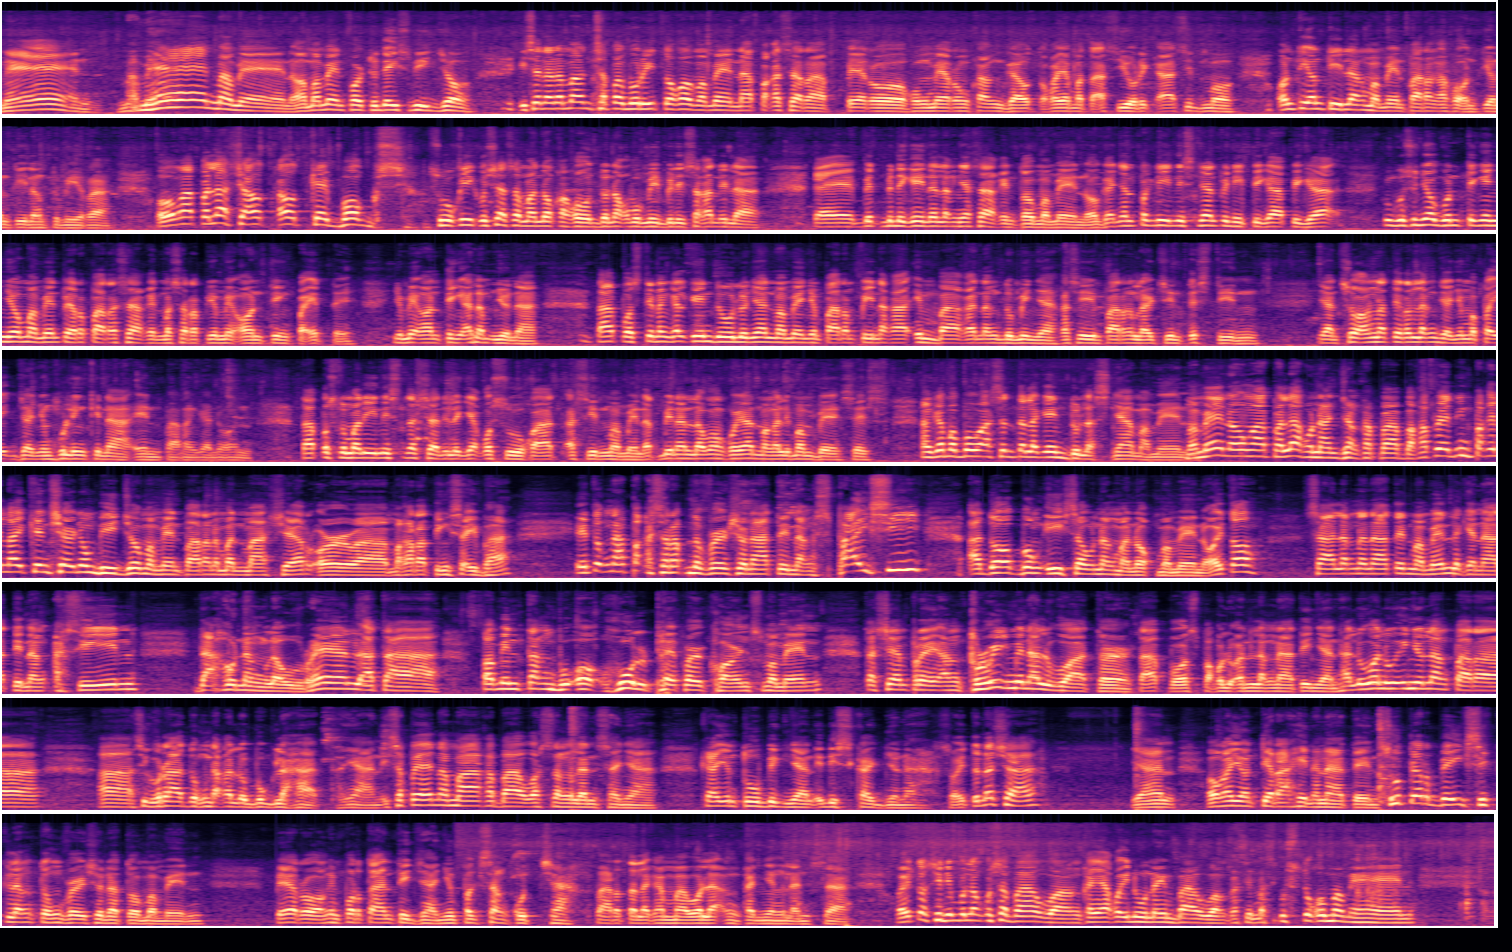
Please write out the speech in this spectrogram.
Men, mamen, mamen. O, mamen, for today's video. Isa na naman sa paborito ko, mamen, napakasarap. Pero kung meron kang gout o kaya mataas uric acid mo, unti-unti lang, mamen, parang ako, unti-unti lang tumira. O nga pala, shout out kay Bogs. Suki ko siya sa manok ako, doon ako bumibili sa kanila. Kaya bit binigay na lang niya sa akin to, mamen. O ganyan paglinis niyan, pinipiga-piga. Kung gusto niyo, guntingin niyo, mamen, pero para sa akin, masarap yung may onting pait eh. Yung may onting alam niyo na. Tapos, tinanggal ko yung dulo niyan, mamen, yung parang pinaka-imbakan ng dumi niya kasi yung parang large intestine. Yan. So, ang natira lang dyan, yung mapait dyan, yung huling kinain, parang ganon. Tapos, nung malinis na siya, nilagyan ko suka at asin, mamen. At binanlawan ko yan mga limang beses. Hanggang mabawasan talaga yung dulas niya, mamen. Mamen, oo nga pala, kung nandiyan ka pa, baka pwedeng pakilike and share ng video, mamen, para naman ma-share or ah, makarating sa iba. Itong napakasarap na version natin ng spicy adobong isaw ng manok, mamen. O ito, Salang na natin, mamen. Lagyan natin ng asin, dahon ng laurel, at ah, pamintang buo, whole peppercorns, mamen. Tapos syempre, ang criminal water. Tapos, pakuluan lang natin yan. Halu-haluin nyo lang para ah, siguradong nakalubog lahat. Ayan. Isa pa yan na makakabawas ng lansa niya. Kaya yung tubig niyan, i-discard nyo na. So, ito na siya. Yan. O ngayon, tirahin na natin. Super basic lang tong version na to, mamen. Pero ang importante dyan, yung pagsangkot siya para talaga mawala ang kanyang lansa. O ito, sinimulan ko sa bawang, kaya ako inuna yung bawang kasi mas gusto ko, mamen,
